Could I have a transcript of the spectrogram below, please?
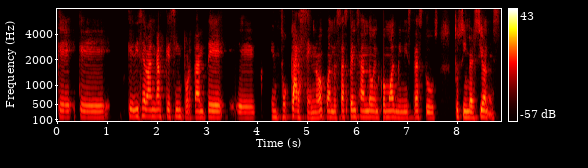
que, que, que dice Vanguard que es importante enfocarse, ¿no? Cuando estás pensando en cómo administras tus, tus inversiones.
